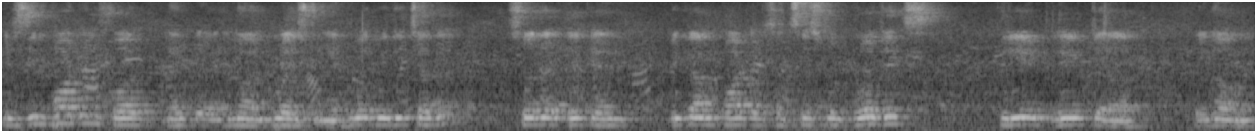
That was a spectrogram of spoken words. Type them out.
it's important for net, uh, you know, employees to network with each other so that they can become part of successful projects, create great, uh, you know,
